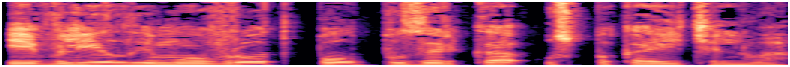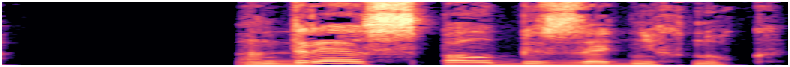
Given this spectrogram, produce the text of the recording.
и влил ему в рот полпузырька успокоительного. Андреас спал без задних ног.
